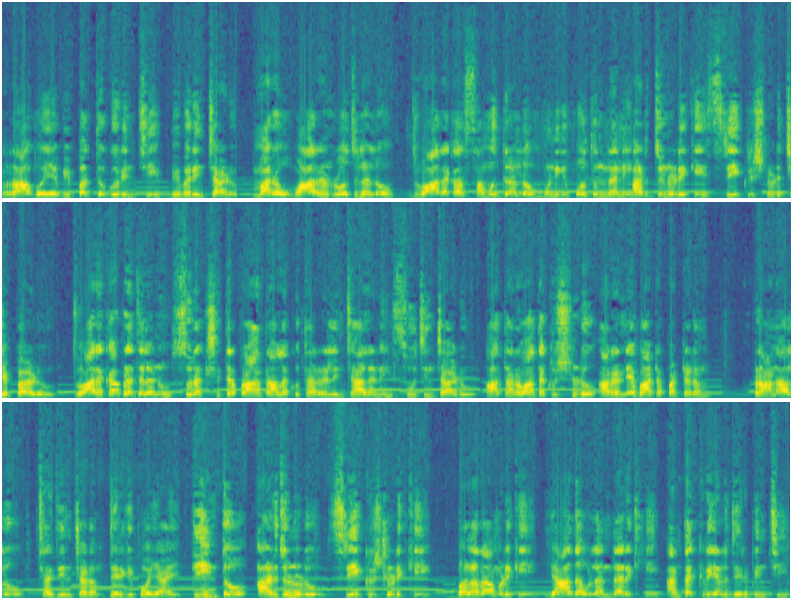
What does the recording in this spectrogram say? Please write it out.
రాబోయే విపత్తు గురించి వివరించాడు. మరో వారం రోజులలో ద్వారక సముద్రంలో మునిగిపోతుందని అర్జునుడికి శ్రీకృష్ణుడు చెప్పాడు. ద్వారకా ప్రజలను సురక్షిత ప్రాంతాలకు తరలించాలని సూచించాడు. ఆ తర్వాత కృష్ణుడు అరణ్య బాట పట్టడం ప్రాణాలు చదించడం జరిగిపోయాయి. దీంతో అర్జునుడు శ్రీకృష్ణుడికి బలరాముడికి యాదవులందరికీ అంత్యక్రియలు జరిపించి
